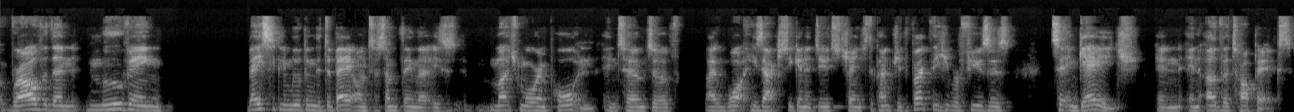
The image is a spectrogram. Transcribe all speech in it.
rather than moving basically moving the debate onto something that is much more important in terms of like what he's actually going to do to change the country the fact that he refuses to engage in in other topics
